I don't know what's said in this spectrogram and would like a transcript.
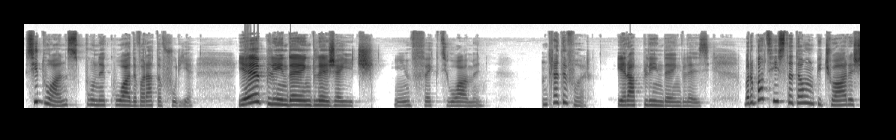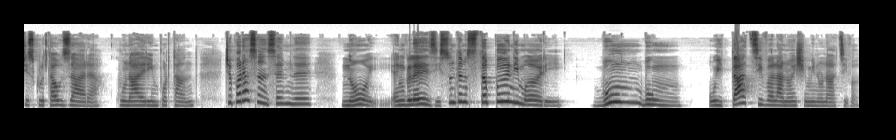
Siduan spune cu adevărată furie. E plin de englezi aici, infecți oameni. Într-adevăr, era plin de englezi. Bărbații stăteau în picioare și scrutau zarea cu un aer important, ce părea să însemne noi, englezii, suntem stăpânii mării. Bum, bum! Uitați-vă la noi și minunați-vă!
